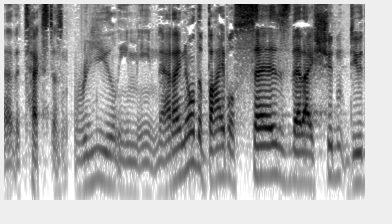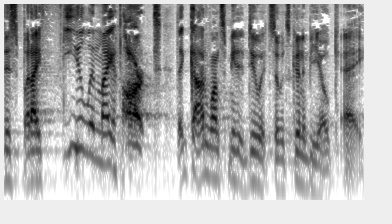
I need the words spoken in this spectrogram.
Uh, the text doesn't really mean that. I know the Bible says that I shouldn't do this, but I feel in my heart that God wants me to do it, so it's going to be okay.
